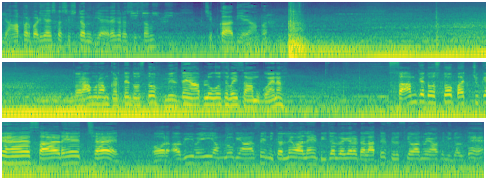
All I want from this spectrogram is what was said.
यहाँ पर बढ़िया इसका सिस्टम दिया है, देखो सिस्टम चिपका दिया यहाँ पर। तो आराम आराम करते हैं दोस्तों। मिलते हैं आप लोगों से भाई शाम को, है ना? शाम के दोस्तों, बज चुके हैं साढ़े छः और अभी भाई हम लोग यहाँ से निकलने वाले हैं, डीजल वगैरह डलाते फिर उसके बाद में यहाँ से निकलते हैं।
